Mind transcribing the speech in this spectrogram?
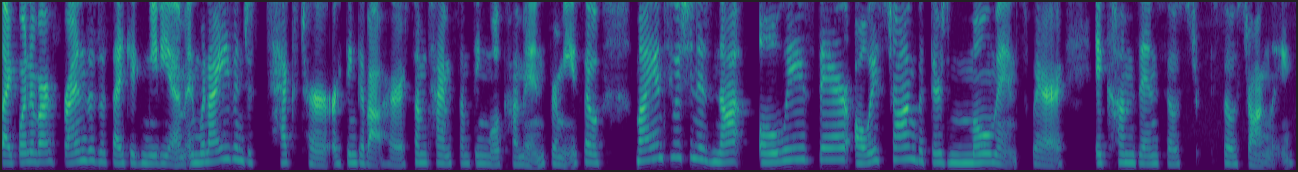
Like one of our friends is a psychic medium. And when I even just text her or think about her, sometimes something will come in for me. So my intuition is not always there, always strong, but there's moments where it comes in so, so strongly.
